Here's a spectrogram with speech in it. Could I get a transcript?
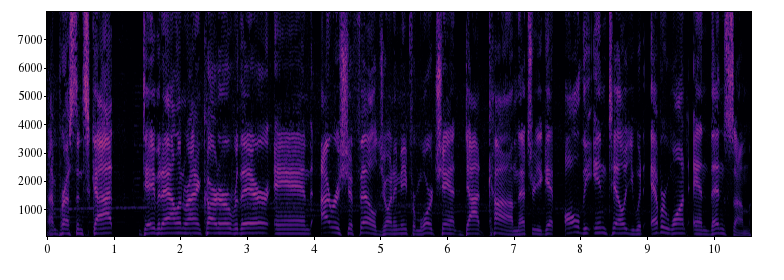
I'm Preston Scott. David Allen, Ryan Carter over there, and Ira Schoffel joining me from warchant.com. That's where you get all the intel you would ever want and then some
